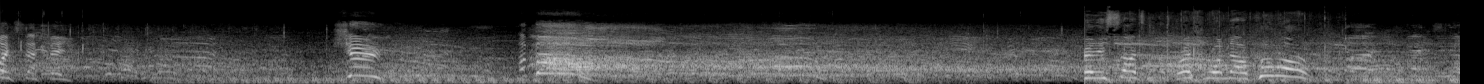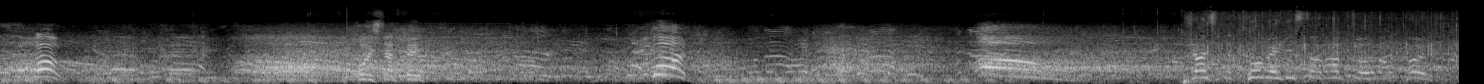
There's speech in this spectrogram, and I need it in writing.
On, Stephy! Shoot! A ball! Really starts with the pressure on now. Come on! Oh! Come on, Stephy. Go on! Oh! Chances are coming this time. Abdul about coast.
